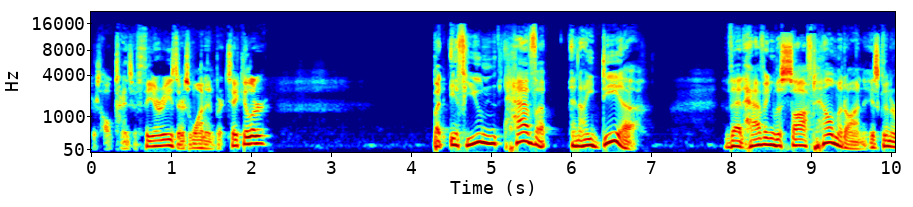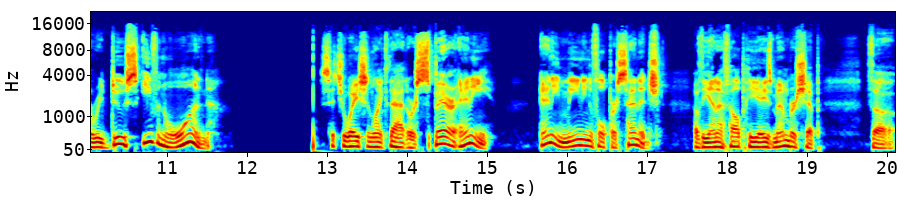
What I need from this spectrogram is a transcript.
There's all kinds of theories. There's one in particular. But if you have a, an idea that having the soft helmet on is going to reduce even one situation like that or spare any any meaningful percentage of the NFLPA's membership the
